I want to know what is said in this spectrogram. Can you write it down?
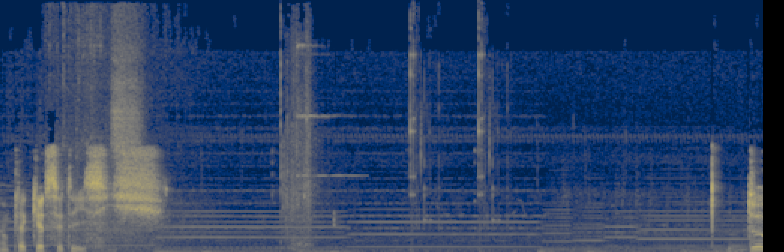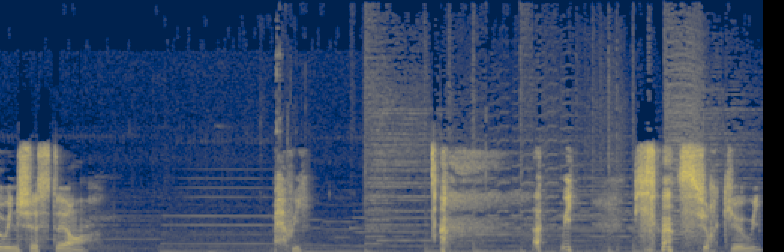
Donc la quête c'était ici. Winchester Bah oui Ah oui Bien sûr que oui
